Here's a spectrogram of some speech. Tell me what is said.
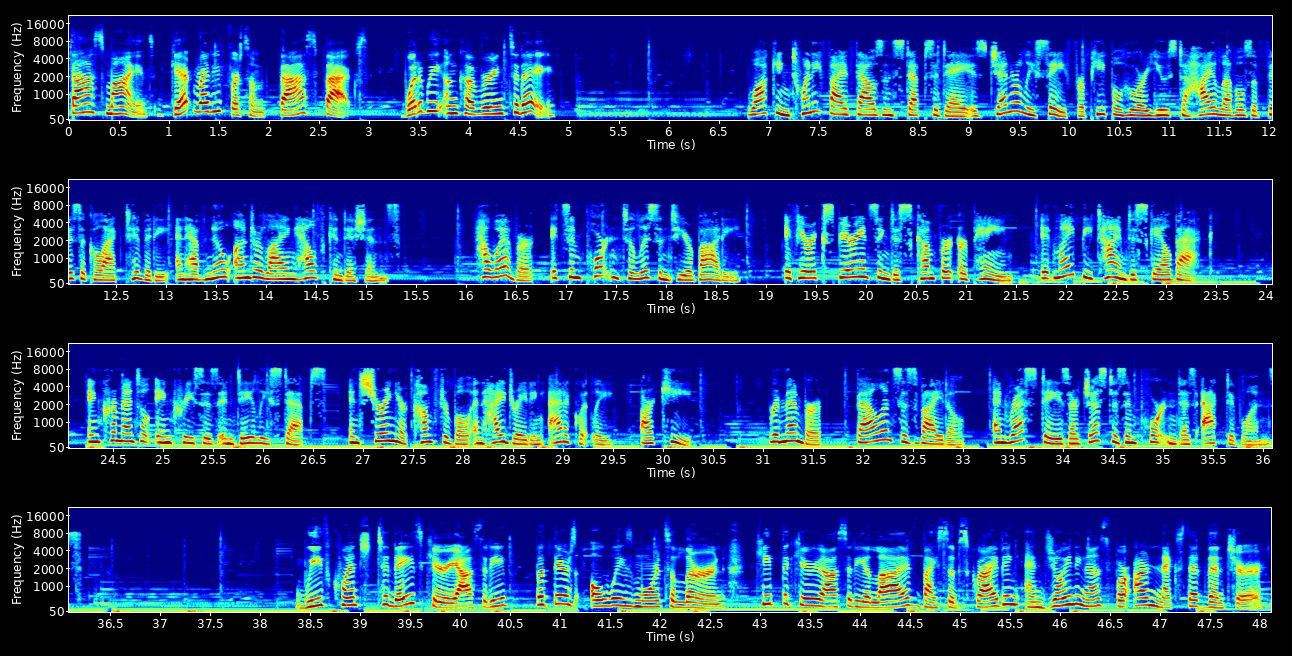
Fast minds, get ready for some fast facts. What are we uncovering today? Walking 25,000 steps a day is generally safe for people who are used to high levels of physical activity and have no underlying health conditions. However, it's important to listen to your body. If you're experiencing discomfort or pain, it might be time to scale back. Incremental increases in daily steps, ensuring you're comfortable and hydrating adequately, are key. Remember, balance is vital, and rest days are just as important as active ones. We've quenched today's curiosity, but there's always more to learn. Keep the curiosity alive by subscribing and joining us for our next adventure.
